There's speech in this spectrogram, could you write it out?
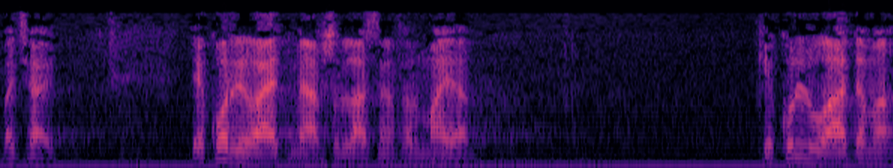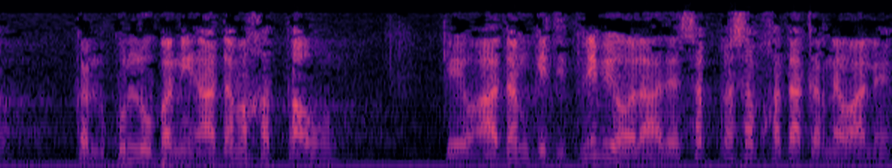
بچائے۔ ایک اور روایت میں آپ صلی اللہ علیہ وسلم نے فرمایا کہ کلو آدم کلو بنی آدم خطاون کہ آدم کی جتنی بھی اولاد ہے، سب کا سب خطا کرنے والے ہیں۔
